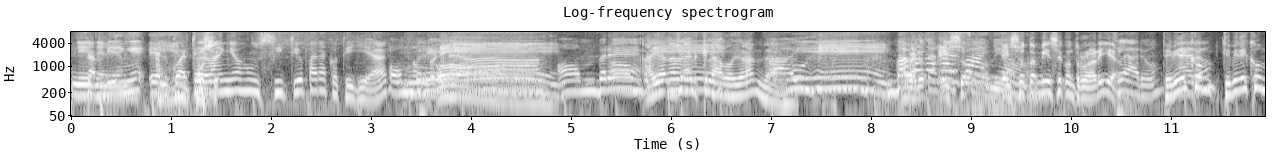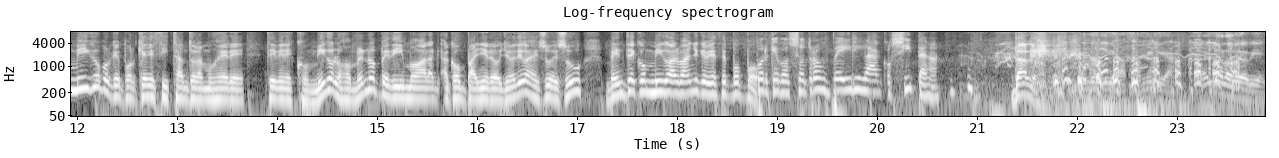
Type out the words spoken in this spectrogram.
¿eh? También el Hay cuarto de baño es un sitio para cotillear. Hombre. Hombre. Hombre. Ahí el clavo, Yolanda. Vamos Bueno, eso, eso también se controlaría. Claro. ¿Te vienes, con- ¿Te vienes conmigo? Porque ¿por qué decís tanto las mujeres? ¿Te vienes conmigo? Los hombres no pedimos a, la- a compañeros. Yo no digo a Jesús, Jesús, vente conmigo al baño que voy a hacer popó. Porque vosotros veis la cosita. Dale. Familia. Yo lo veo bien.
